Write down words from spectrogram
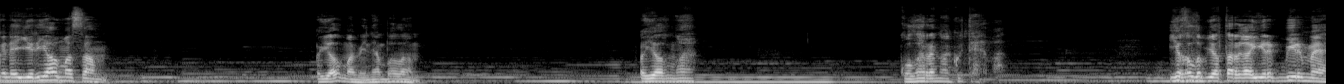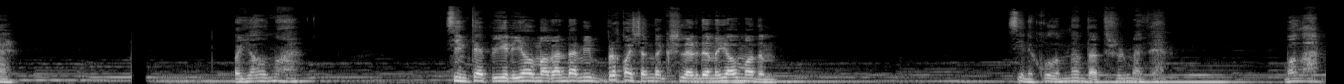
генә йөри алмасам оялма миннән балам. Оялма қоларыңа көтәреп ал. Егылып ятарға ерік бирмә. Оялма син тәпи йөри алмаганда мин беркайчан да кешеләрдән оялмадым. Сине кулымнан да төшермәдем. Балам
